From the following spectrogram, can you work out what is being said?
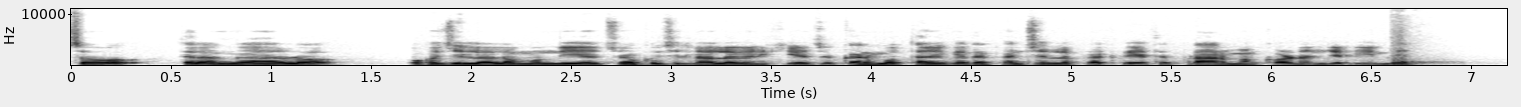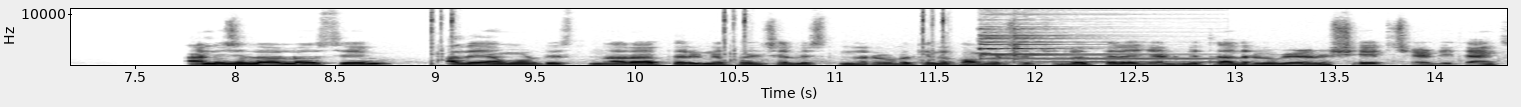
సో తెలంగాణలో ఒక జిల్లాలో ముందు ఇవ్వచ్చు ఒక జిల్లాలో వెనక్కి కానీ మొత్తానికి అయితే పెన్షన్ల ప్రక్రియ అయితే ప్రారంభం కావడం జరిగింది. అన్ని జిల్లాల్లో సేమ్ అదే అమౌంట్ ఇస్తున్నారా పెరిగిన పెన్షన్లు ఇస్తున్నారా కూడా కింద కామెంట్ సెక్షన్లో తెలియజేయండి. మిత్రులందరికీ వీడియోని షేర్ చేయండి. థ్యాంక్స్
